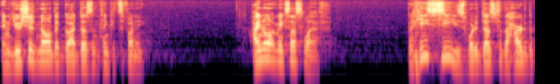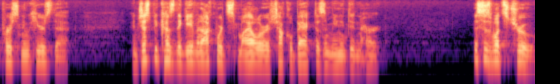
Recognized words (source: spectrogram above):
And you should know that God doesn't think it's funny. I know it makes us laugh. But he sees what it does to the heart of the person who hears that. And just because they gave an awkward smile or a chuckle back doesn't mean it didn't hurt. This is what's true.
